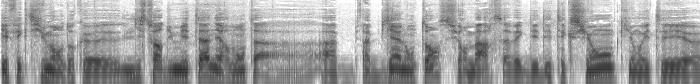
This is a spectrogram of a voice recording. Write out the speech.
effectivement. Donc euh, l'histoire du méthane elle remonte à, à, bien longtemps sur Mars avec des détections qui ont été euh,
